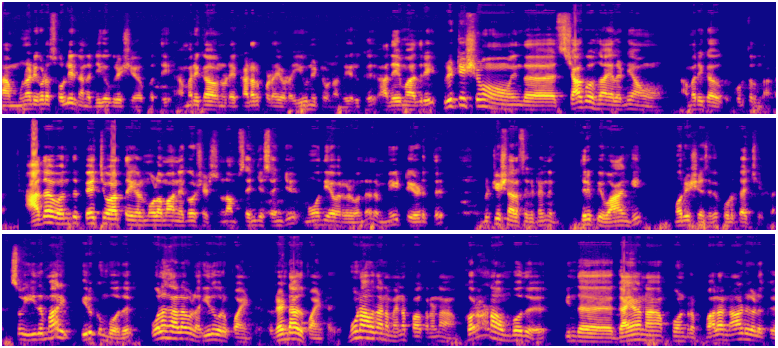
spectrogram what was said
நான் முன்னாடி கூட சொல்லியிருக்கேன் அந்த டிகோகிரேஷியாவை பற்றி அமெரிக்காவினுடைய கடற்படையோட யூனிட் ஒன்று அங்கே இருக்குது அதே மாதிரி பிரிட்டிஷும் இந்த சாகோஸ் ஐலண்டையும் அவன் அமெரிக்காவுக்கு கொடுத்துருந்தாங்க. அதை வந்து பேச்சுவார்த்தைகள் மூலமாக நெகோசியேஷன்லாம் செஞ்சு செஞ்சு மோடி அவர்கள் வந்து அதை மீட்டு எடுத்து பிரிட்டிஷ் அரசுக்கிட்டேருந்து திருப்பி வாங்கி மொரிஷியஸுக்கு கொடுத்தாச்சு இப்போ. ஸோ இது மாதிரி இருக்கும்போது உலக அளவில் இது ஒரு பாயிண்ட் ரெண்டாவது பாயிண்ட் அது. மூணாவதாக நம்ம என்ன பார்க்குறோன்னா கொரோனா போது இந்த கயானா போன்ற பல நாடுகளுக்கு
